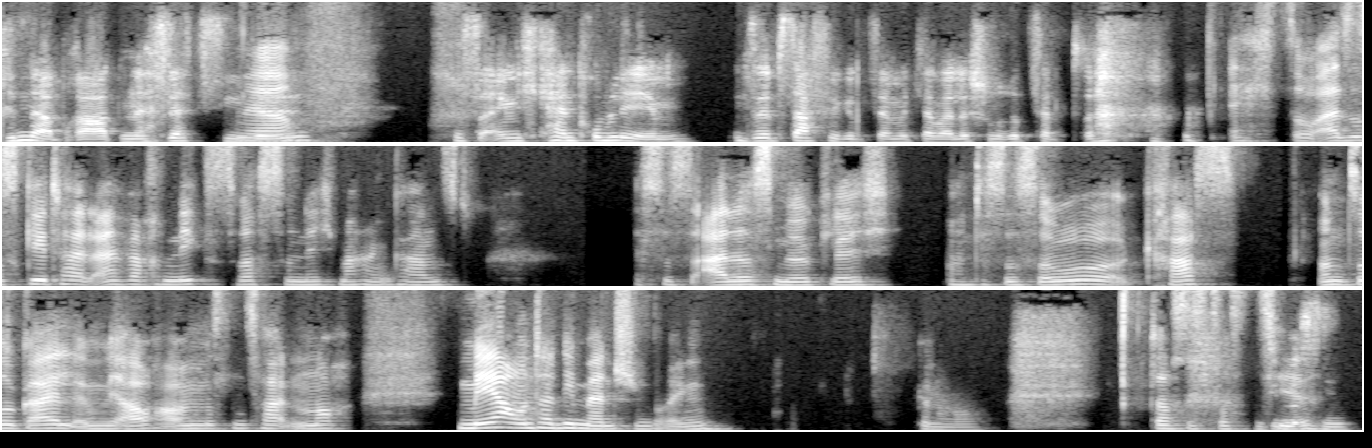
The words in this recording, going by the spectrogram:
Rinderbraten ersetzen will. Ja. Das ist eigentlich kein Problem. Und selbst dafür gibt es ja mittlerweile schon Rezepte. Echt so. Also es geht halt einfach nichts, was du nicht machen kannst es ist alles möglich. Und das ist so krass und so geil irgendwie auch, aber wir müssen es halt noch mehr unter die Menschen bringen. Genau. Das ist das Ziel. Sie müssen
